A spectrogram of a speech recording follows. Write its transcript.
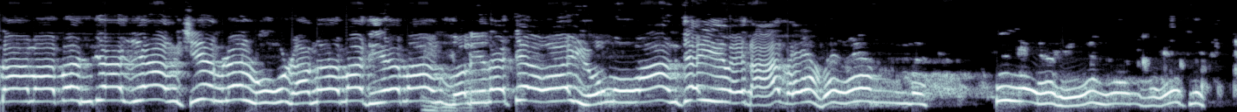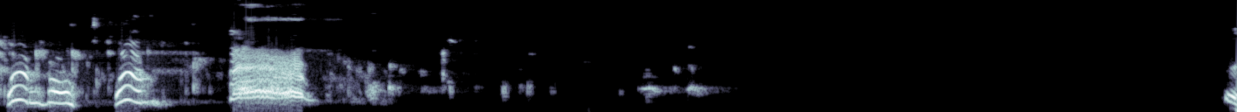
大妈奔家乡，行人路上啊马铁忙，寺里在吊啊永不忘，见一位大豆叔。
